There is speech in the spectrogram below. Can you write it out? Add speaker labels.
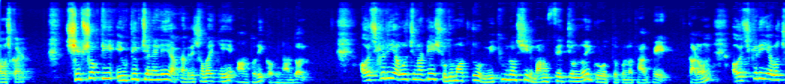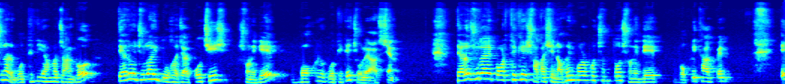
Speaker 1: নমস্কার। শিবশক্তি ইউটিউব চ্যানেলে আপনাদের সবাইকে আন্তরিক অভিনন্দন। আজকের এই আলোচনাটি শুধুমাত্র মিথুন রাশির মানুষদের জন্যই গুরুত্বপূর্ণ থাকবে। কারণ আজকের এই আলোচনার মধ্যে দিয়ে আমরা জানব, তেরো জুলাই দু হাজার পঁচিশ শনিদেব বক্র গতিতে চলে আসছেন। তেরো জুলাই পর থেকে সাতাশে নভেম্বর পর্যন্ত শনিদেব বকরি থাকবেন।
